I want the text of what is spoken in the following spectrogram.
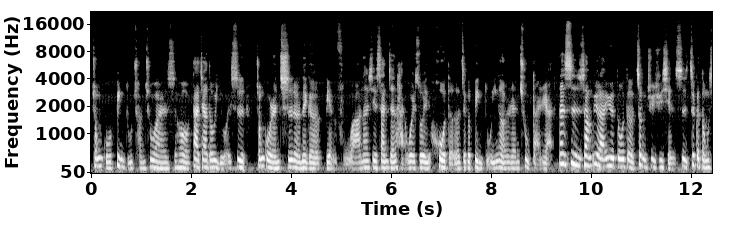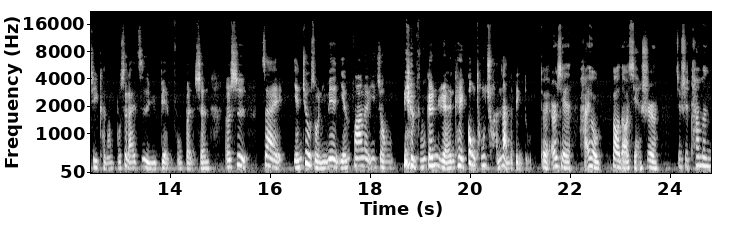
中国病毒传出来的时候，大家都以为是中国人吃了那个蝙蝠啊，那些山珍海味，所以获得了这个病毒，因而人畜感染。但事实上，越来越多的证据去显示，这个东西可能不是来自于蝙蝠本身，而是在研究所里面研发了一种 蝙蝠跟人可以共同传染的病毒。对，而且还有报道显示。就是他们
